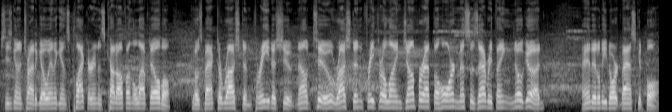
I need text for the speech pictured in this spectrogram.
She's going to try to go in against Klecker and is cut off on the left elbow. Goes back to Rushton. Three to shoot. Now two. Rushton, free throw line jumper at the horn, misses everything. No good. And it'll be Dordt basketball.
